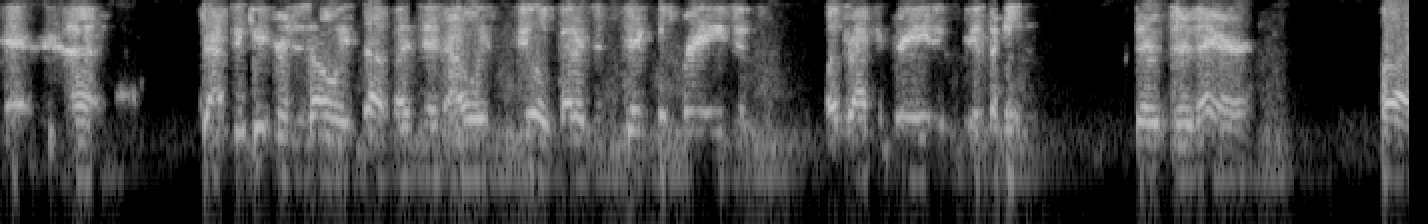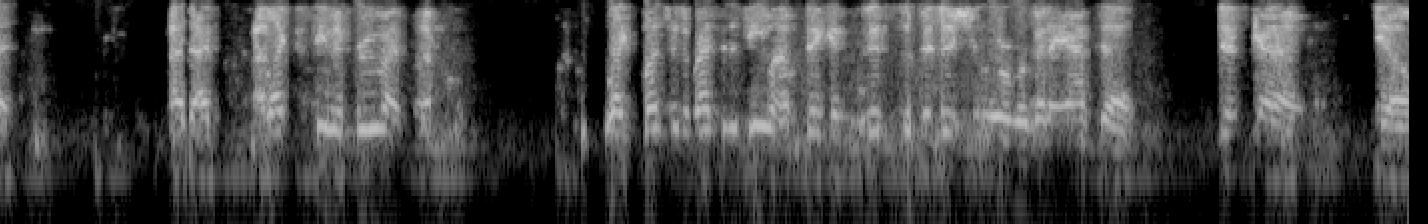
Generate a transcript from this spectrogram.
And, uh, drafting kickers is always tough. I said I always feel it's better to take the free agents, undrafted free agents, because I mean they're they're there, but I I I like to see him improve. I, I'm like much of the rest of the team. I'm thinking this is a position where we're going to have to just kind of you know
